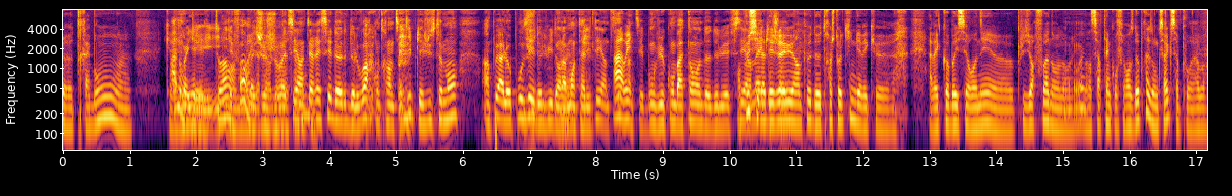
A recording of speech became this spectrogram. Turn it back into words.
euh, très bon, euh, qui a Ah non, il est, les il victoires. est fort, mais j'aurais été intéressé de, de le voir contre un de ces types qui est justement un peu à l'opposé de lui dans la mentalité, un de ces, Ah oui. un de ces bons vieux combattants de, de l'UFC. En plus, il a déjà fait- eu un peu de trash talking avec, euh, avec Cowboy Cerrone euh, plusieurs fois dans, dans- Ouais. dans certaines conférences de presse. Donc c'est vrai que ça pourrait avoir.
